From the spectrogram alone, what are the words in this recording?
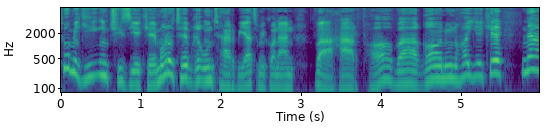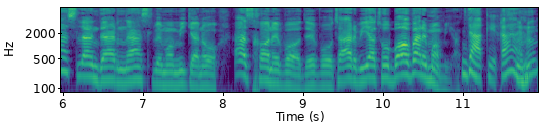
تو میگی این چیزیه که ما رو طبق اون تربیت می‌کنن و حرفها و قانونهایی که نسلا در نسل به ما میگن و از خانواده و تربیت و باور ما میاد. دقیقا.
